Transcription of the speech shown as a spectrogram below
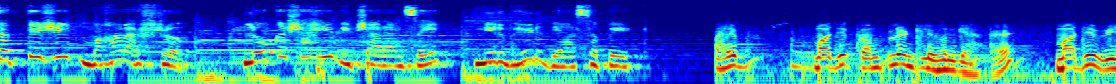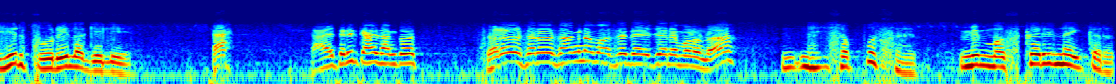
सत्यजित महाराष्ट्र लोकशाही विचारांचे निर्भीड व्यासपीठ. साहेब माझी कंप्लेंट लिहून घ्या माझी विहीर चोरीला गेली हॅ? काहीतरी काय सांगतोस? सरळ सरळ सांग ना मासे द्यायचे नाही म्हणून हा? नाही शपथ साहेब मी मस्करी नाही करत.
